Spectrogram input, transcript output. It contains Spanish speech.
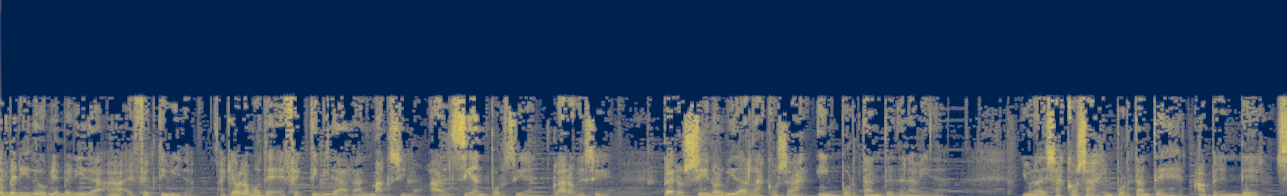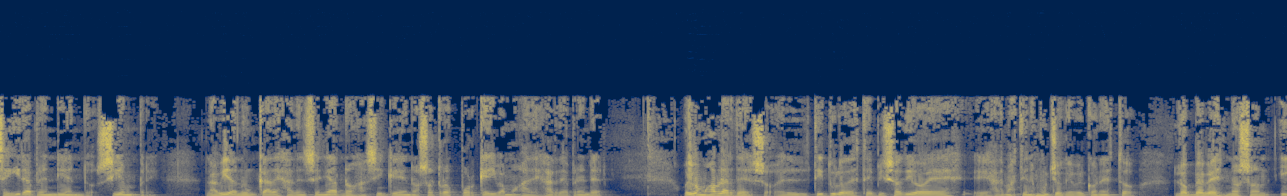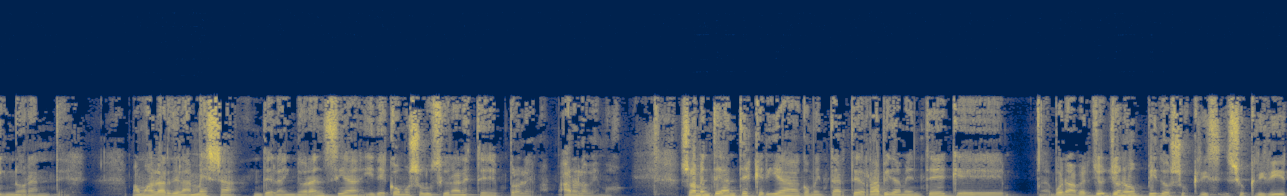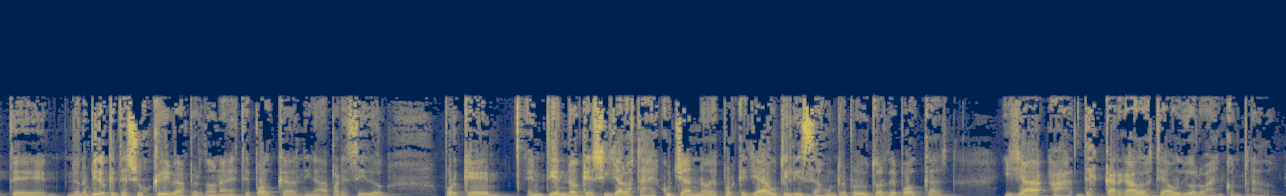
Bienvenido o bienvenida a Efectividad. Aquí hablamos de efectividad al máximo, al 100%, claro que sí, pero sin olvidar las cosas importantes de la vida. Y una de esas cosas importantes es aprender, seguir aprendiendo, siempre. La vida nunca deja de enseñarnos, así que nosotros, ¿por qué íbamos a dejar de aprender? Hoy vamos a hablar de eso. El título de este episodio es, eh, además tiene mucho que ver con esto, los bebés no son ignorantes. Vamos a hablar de la mesa de la ignorancia y de cómo solucionar este problema. Ahora lo vemos. Solamente antes quería comentarte rápidamente que, bueno, a ver, yo, yo no pido suscribirte, yo no pido que te suscribas, perdón, a este podcast ni nada parecido, porque entiendo que si ya lo estás escuchando es porque ya utilizas un reproductor de podcast y ya has descargado este audio o lo has encontrado.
